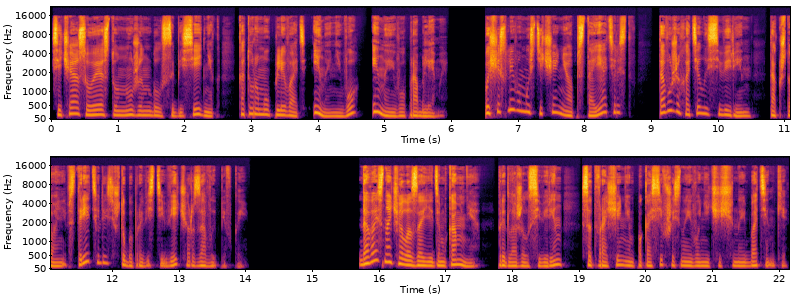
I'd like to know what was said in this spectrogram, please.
Сейчас Уэсту нужен был собеседник, которому плевать и на него, и на его проблемы. По счастливому стечению обстоятельств того же хотел и Северин, так что они встретились, чтобы провести вечер за выпивкой. «Давай сначала заедем ко мне», — предложил Северин, с отвращением покосившись на его нечищенные ботинки.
